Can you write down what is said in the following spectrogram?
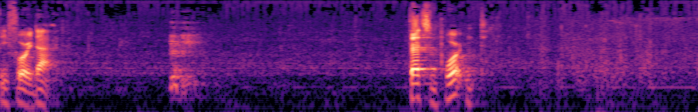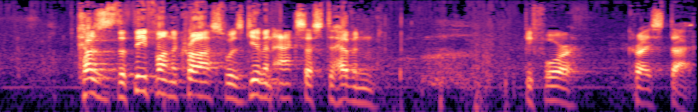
before he died. That's important. Because the thief on the cross was given access to heaven before Christ died.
